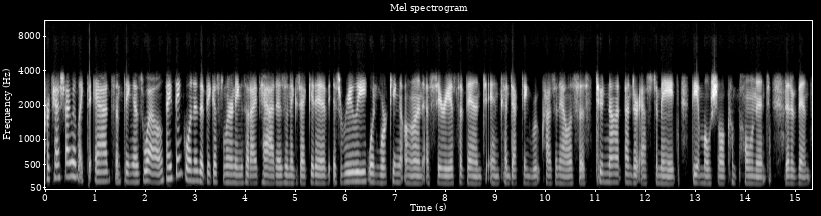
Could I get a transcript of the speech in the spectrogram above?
Prakash, I would like to add something as well. I think one of the biggest learnings that I've had as an executive is really when working on a serious event and conducting root cause analysis to not underestimate the emotional component that events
